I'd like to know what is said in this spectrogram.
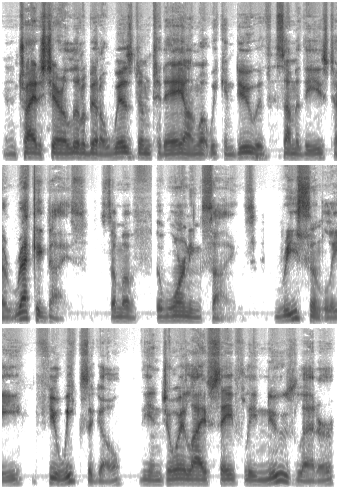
And try to share a little bit of wisdom today on what we can do with some of these to recognize some of the warning signs. Recently, a few weeks ago, the Enjoy Life Safely newsletter,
